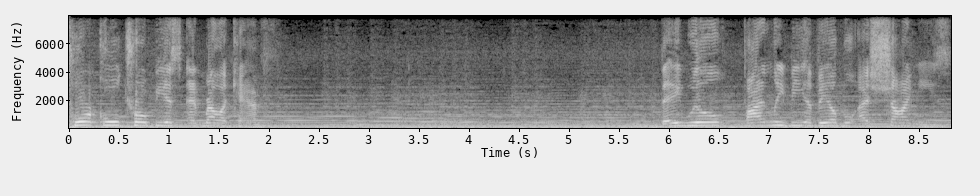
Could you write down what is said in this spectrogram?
Torkoal, Tropius, and Relicanth. They will finally be available as shinies.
